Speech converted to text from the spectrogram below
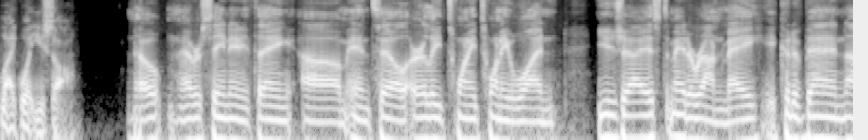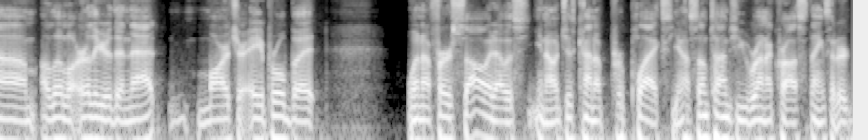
like what you saw. Nope, never seen anything um, until early 2021. Usually I estimate around May. It could have been um, a little earlier than that, March or April, but when I first saw it, I was, you know, just kind of perplexed. You know, sometimes you run across things that are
